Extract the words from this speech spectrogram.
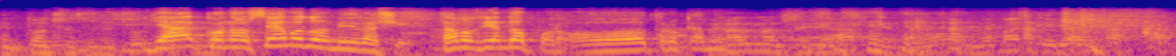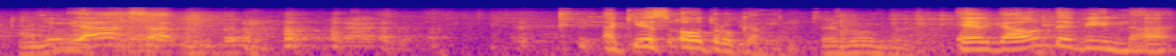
Entonces resulta ya que- conocemos los midrashim, estamos yendo por otro Ah, camino. Perdón, nomás quería, quería- Ya Aquí es otro camino. Perdón. El Gaón de Vilna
